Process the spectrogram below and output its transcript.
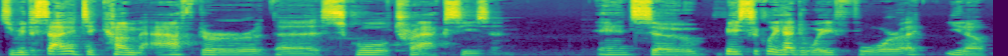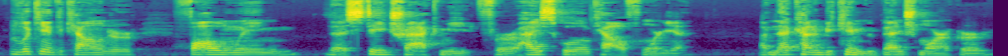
So we decided to come after the school track season. And so basically had to wait for, a, you know, looking at the calendar following the state track meet for high school in California. And that kind of became the benchmark, or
